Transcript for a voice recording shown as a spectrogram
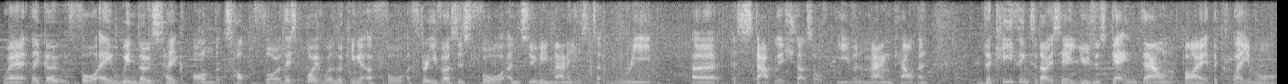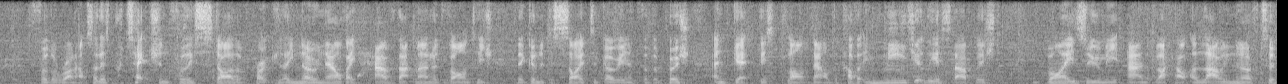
where they go for a Windows take on the top floor. At this point, we're looking at a four, a three versus four, and Zumi manages to re uh, establish that sort of even man count. And the key thing to notice here, users getting down by the Claymore for the run out. So there's protection for this style of approach. They know now they have that man advantage. They're going to decide to go in for the push and get this plant down. The cover immediately established by Zumi and Blackout, allowing Nerf to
